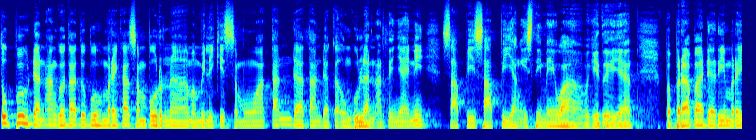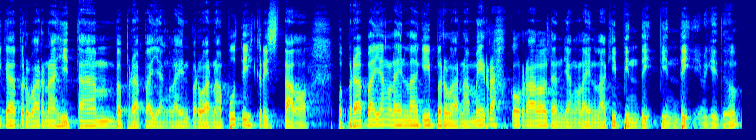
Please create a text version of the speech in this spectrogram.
Tubuh dan anggota tubuh mereka sempurna, memiliki semua tanda-tanda keunggulan. Artinya ini sapi-sapi yang istimewa, begitu ya. Beberapa dari mereka berwarna hitam, beberapa yang lain berwarna putih kristal, beberapa yang lain lagi berwarna merah koral dan yang lain lagi bintik-bintik begitu.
